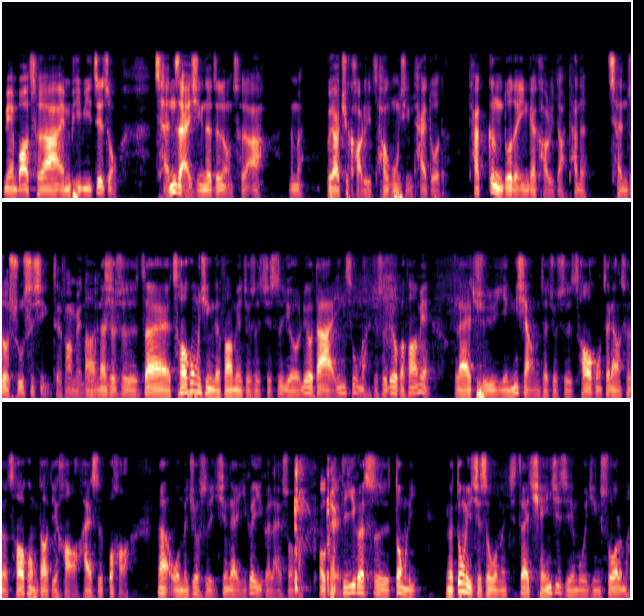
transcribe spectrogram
面包车啊 MPV 这种承载型的这种车啊，那么不要去考虑操控性太多的，它更多的应该考虑到它的乘坐舒适性这方面的啊，那就是在操控性的方面，就是其实有六大因素嘛，就是六个方面来去影响着，就是操控这辆车的操控到底好还是不好。那我们就是现在一个一个来说嘛。OK 第一个是动力。那动力其实我们在前一期节目已经说了嘛，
